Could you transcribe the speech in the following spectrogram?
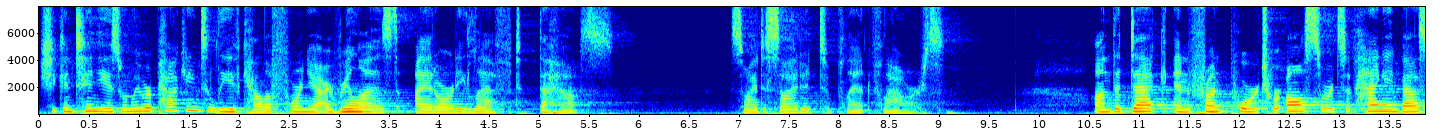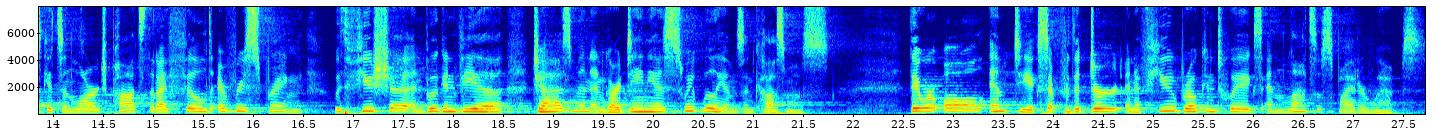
She continues When we were packing to leave California, I realized I had already left the house. So I decided to plant flowers. On the deck and front porch were all sorts of hanging baskets and large pots that I filled every spring with fuchsia and bougainvillea, jasmine and gardenias, sweet williams and cosmos. They were all empty except for the dirt and a few broken twigs and lots of spider webs.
